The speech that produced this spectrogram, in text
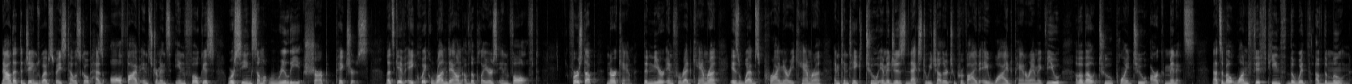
Now that the James Webb Space Telescope has all five instruments in focus, we're seeing some really sharp pictures. Let's give a quick rundown of the players involved. First up, NIRCam. The near infrared camera is Webb's primary camera and can take two images next to each other to provide a wide panoramic view of about 2.2 arc minutes. That's about 1 15th the width of the moon.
